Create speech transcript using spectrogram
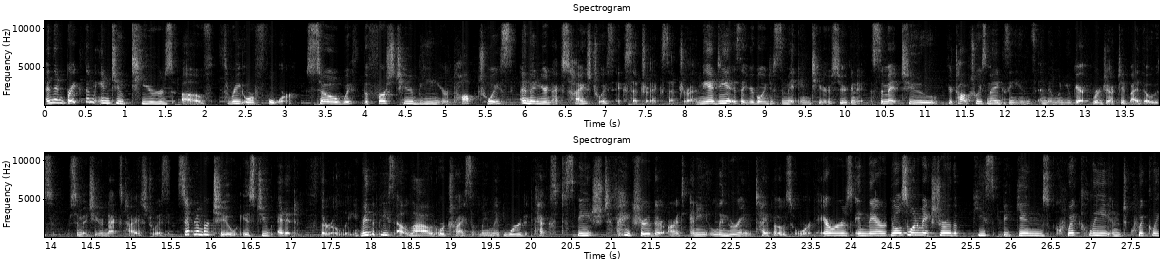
and then break them into tiers of three or four. So with the first tier being your top choice, and then your next highest choice, etc, etc. And the idea is that you're going to submit in tiers. So you're going to submit to your top choice magazines, and then when you get rejected by those, submit to your next highest choice. Step number two is to edit thoroughly. Read the piece out loud or try something like word text speech to make sure there aren't any lingering typos or errors in there. You also want to make sure the piece begins quickly and quickly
